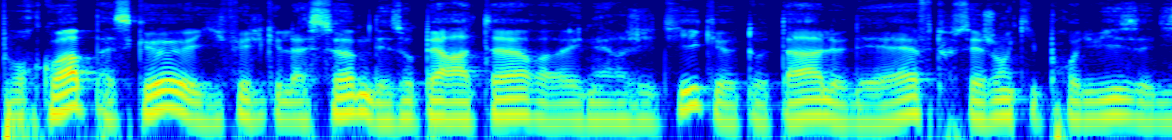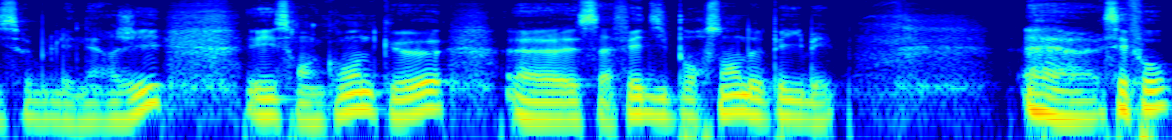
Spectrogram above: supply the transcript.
pourquoi? Parce qu'il fait la somme des opérateurs énergétiques, Total, EDF, tous ces gens qui produisent et distribuent l'énergie, et il se rend compte que ça fait 10% de PIB. Euh, c'est faux.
